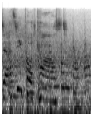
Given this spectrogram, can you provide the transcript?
Dirty Podcast.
